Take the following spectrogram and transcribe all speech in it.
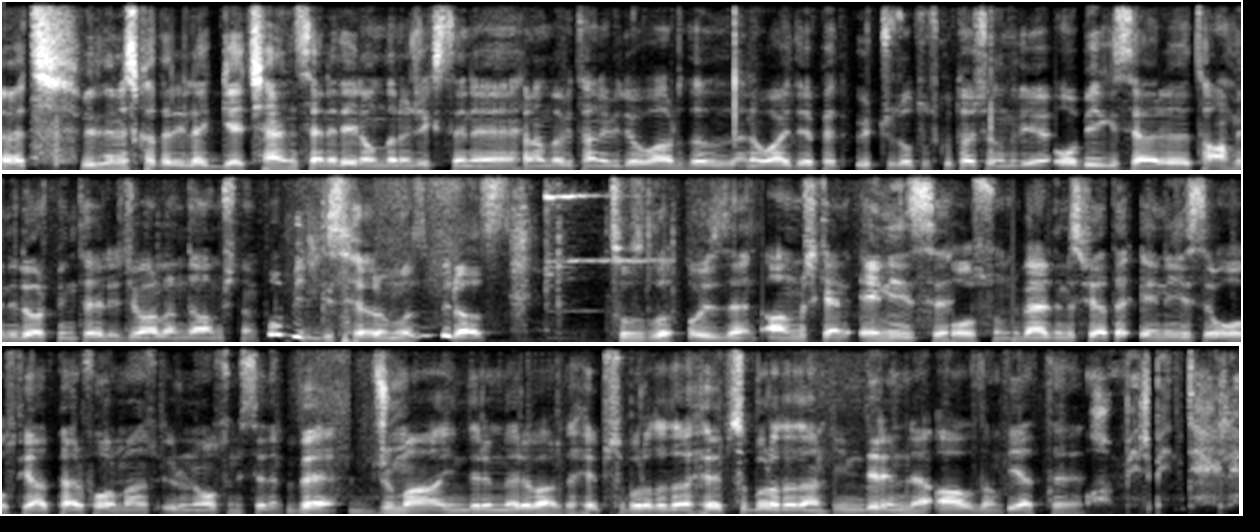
Evet bildiğiniz kadarıyla geçen sene değil ondan önceki sene kanalımda bir tane video vardı. Lenovo IdeaPad 330 kutu açılımı diye. O bilgisayarı tahmini 4000 TL civarlarında almıştım. Bu bilgisayarımız biraz tuzlu. O yüzden almışken en iyisi olsun. Verdiğimiz fiyata en iyisi olsun. Fiyat performans ürünü olsun istedim. Ve cuma indirimleri vardı. Hepsi burada da. Hepsi buradan indirimle aldım. Fiyatı 11.000 TL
